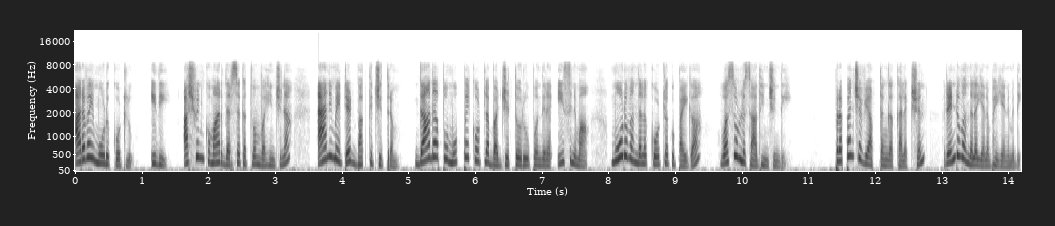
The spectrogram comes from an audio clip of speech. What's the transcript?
అరవై మూడు కోట్లు. ఇది అశ్విన్ కుమార్ దర్శకత్వం వహించిన యానిమేటెడ్ భక్తి చిత్రం. దాదాపు ముప్పై కోట్ల బడ్జెట్తో రూపొందిన ఈ సినిమా మూడు వందల కోట్లకు పైగా వసూళ్ళు సాధించింది. ప్రపంచవ్యాప్తంగా కలెక్షన్ రెండు వందల ఎనభై ఎనిమిది.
